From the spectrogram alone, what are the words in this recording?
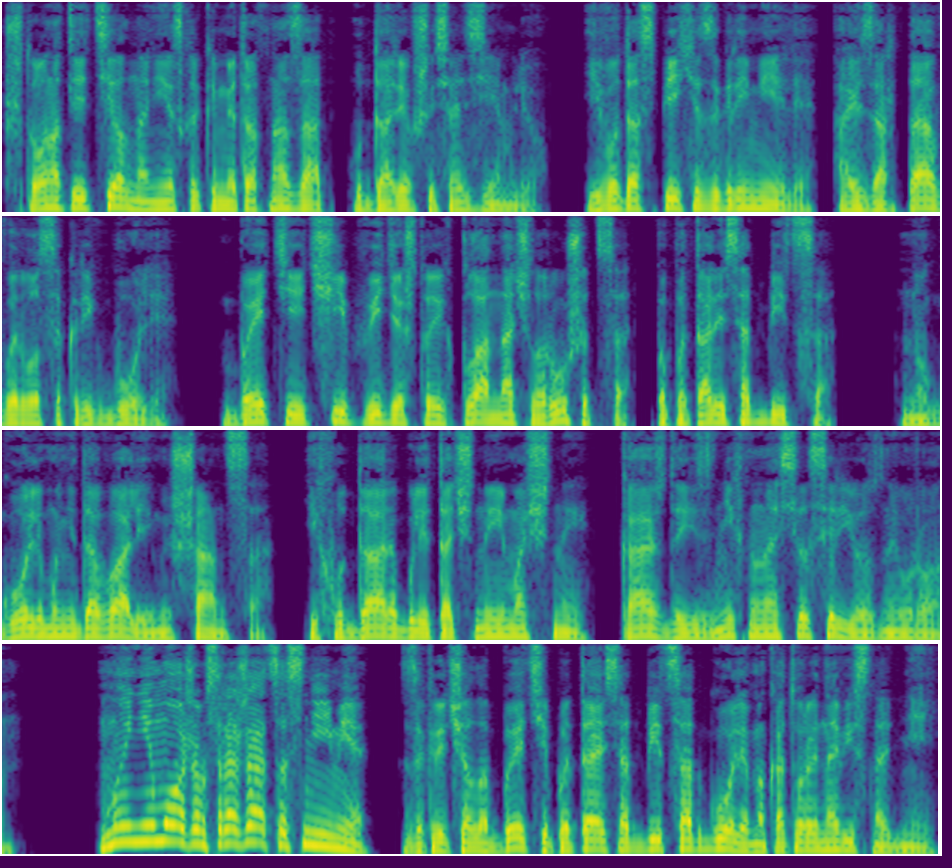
что он отлетел на несколько метров назад, ударившись о землю. Его доспехи загремели, а изо рта вырвался крик боли. Бетти и Чип, видя, что их план начал рушиться, попытались отбиться. Но голему не давали им и шанса. Их удары были точны и мощны, Каждый из них наносил серьезный урон. «Мы не можем сражаться с ними!» — закричала Бетти, пытаясь отбиться от голема, который навис над ней.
